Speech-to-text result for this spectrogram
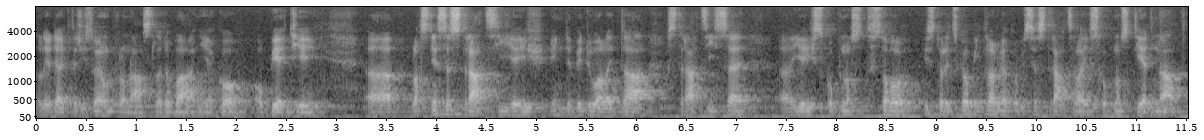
lidé, kteří jsou jenom pro následování, jako oběti. Eh, vlastně se ztrácí jejich individualita, ztrácí se jejich schopnost z toho historického výkladu, jako by se ztrácela jejich schopnost jednat,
